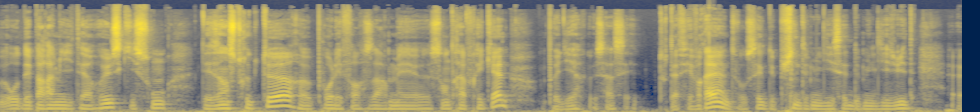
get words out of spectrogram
euh, des paramilitaires russes qui sont des instructeurs euh, pour les forces armées centrafricaines. On peut dire que ça c'est tout à fait vrai. On sait que depuis 2017-2018, euh,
